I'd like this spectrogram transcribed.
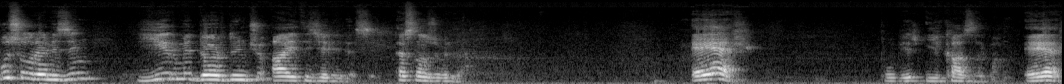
Bu suremizin 24. ayeti celilesi. Estağfirullah. Eğer bu bir ikazdır bakın. Eğer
